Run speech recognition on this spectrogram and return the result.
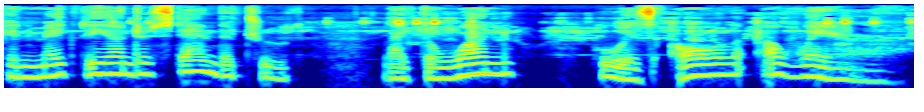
Can make thee understand the truth like the one who is all aware.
